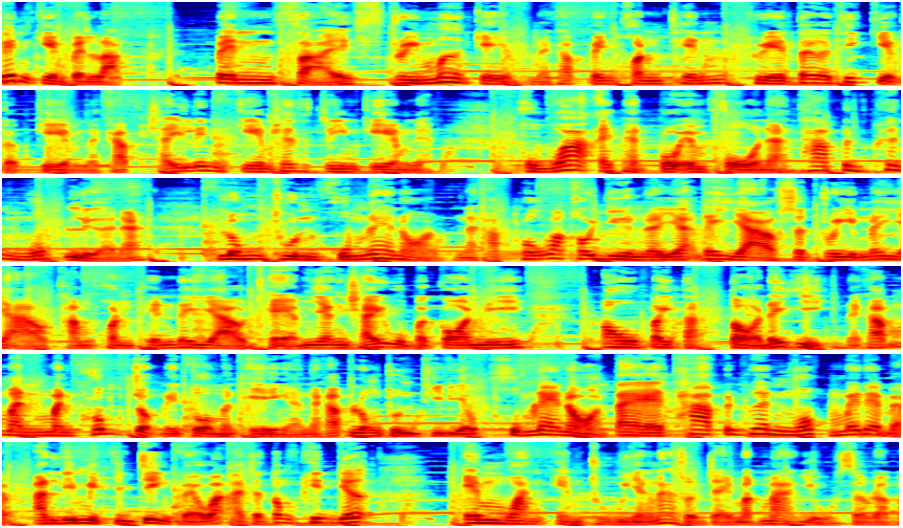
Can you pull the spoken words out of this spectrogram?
เล่นเกมเป็นหลัก เป็นสายสตรีมเมอร์เกมนะครับ เป็นคอนเทนต์ครีเอเตอร์ที่เกี่ยวกับเกมนะครับ ใช้เล่นเกมใช้สตรีมเกมเนี่ย ผมว่า iPad Pro M4 นะ ถ้าเพื่อนๆงบเหลือนะ ลงทุนคุ้มแน่นอนนะครับ เพราะว่าเขายืนระยะได้ยาว สตรีมได้ยาวทำคอนเทนต์ได้ยาว แถมยังใช้อุปกรณ์นี้ เอาไปตัดต่อได้อีกนะครับ มันมันครบจบในตัวมันเองนะครับ ลงทุนทีเดียวคุ้มแน่นอน แต่ถ้าเพื่อนๆงบไม่ได้แบบอันลิมิตจริงๆแบบว่าอาจจะต้องคิดเยอะ M1 M2 ยังน่าสนใจมากๆอยู่สำหรับ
